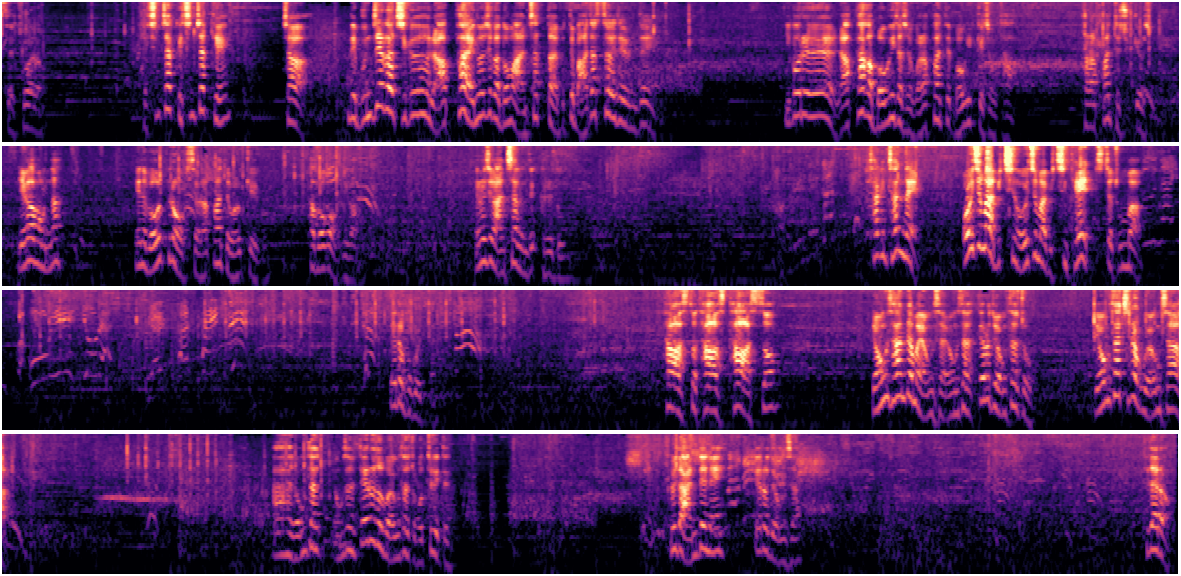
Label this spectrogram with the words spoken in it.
됐어, 좋아요. 자, 침착해, 침착해. 자, 근데 문제가 지금 라파 에너지가 너무 안 찼다. 그때 맞았어야 되는데 이거를 라파가 먹이자 저거. 라파한테 먹일게 저거 다. 다 라파한테 줄게요 저거. 얘가 먹나? 얘는 먹을 필요 없어요. 라파한테 먹을게 이거. 다 먹어 이거. 에너지가 안 차 근데 그래도. 차긴 찼네. 얼지마 미친 얼지마 미친 개 진짜 존마 때려보고 있다. 다 왔어, 다 왔어, 다 왔어. 영사 한 대만 영사, 영사 때려줘, 영사 줘. 영사 치라고 영사. 아, 영사, 영사 좀 때려줘봐, 영사 좀 어떻게든. 그래도 안 되네. 때려도 영사. 기다려,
